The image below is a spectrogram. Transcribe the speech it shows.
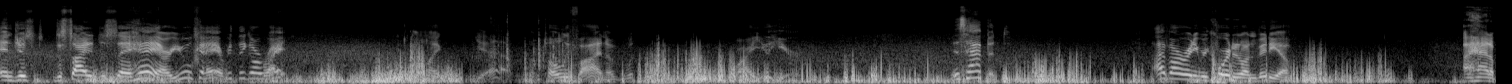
and just decided to say, "Hey, are you okay? Everything all right?" I'm like, "Yeah, I'm totally fine. Why are you here?" This happened. I've already recorded on video. I had a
